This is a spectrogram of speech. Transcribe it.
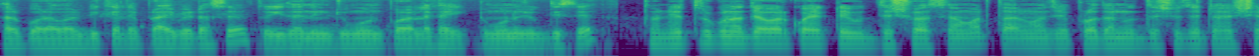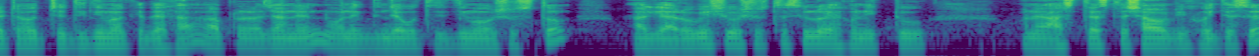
তারপর আবার বিকেলে প্রাইভেট আছে। তো ইদানিং জুমন পড়ালেখায় একটু মনোযোগ দিছে। তো নেত্রকোনা যাওয়ার কয়েকটাই উদ্দেশ্য আছে আমার। তার মাঝে প্রধান উদ্দেশ্য যেটা সেটা হচ্ছে দিদিমাকে দেখা। আপনারা জানেন, অনেকদিন যাবত দিদিমা অসুস্থ। আগে আরও বেশি অসুস্থ ছিল, এখন একটু মানে আস্তে আস্তে স্বাভাবিক হইতেছে।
